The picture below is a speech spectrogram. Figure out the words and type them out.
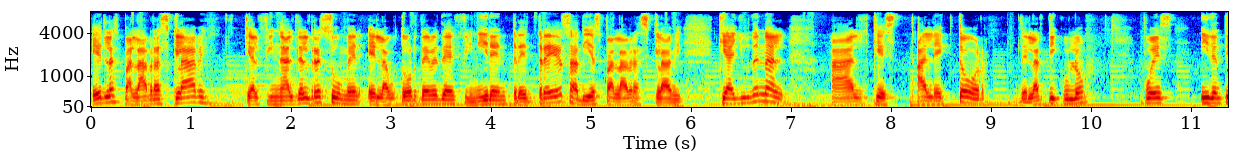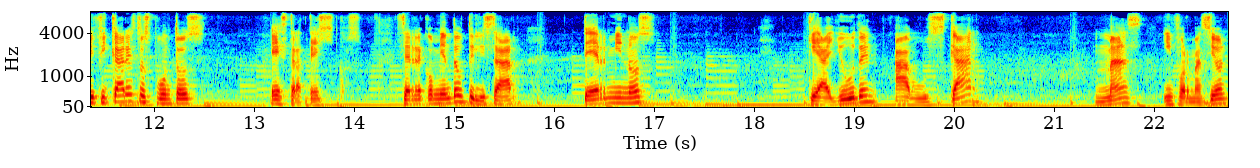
es las palabras clave, que al final del resumen el autor debe definir entre 3 a 10 palabras clave que ayuden al, al, que, al lector del artículo pues identificar estos puntos estratégicos. Se recomienda utilizar términos que ayuden a buscar más información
